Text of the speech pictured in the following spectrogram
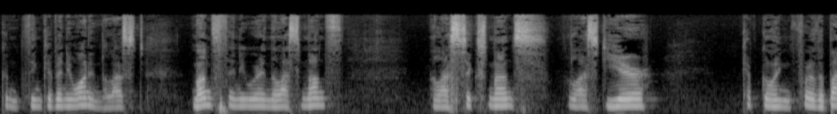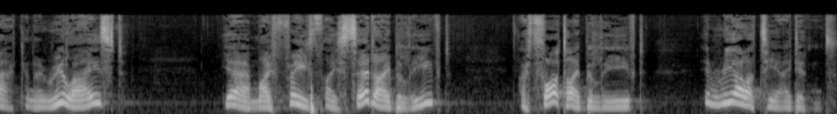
couldn't think of anyone in the last month, anywhere in the last month, the last six months, the last year. Kept going further back, and I realized, yeah, my faith, I said I believed, I thought I believed, in reality, I didn't.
